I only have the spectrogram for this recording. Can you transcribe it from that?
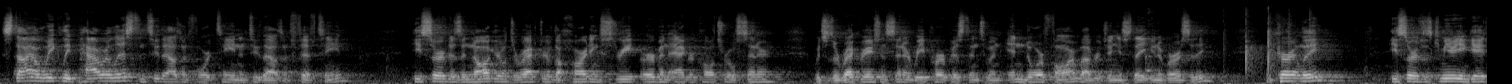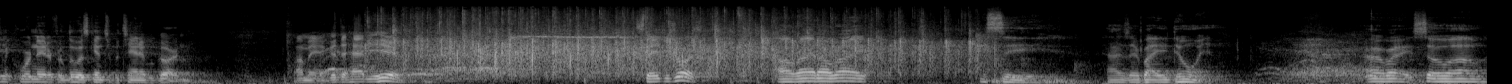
Style Weekly Power List in 2014 and 2015. He served as inaugural director of the Harding Street Urban Agricultural Center, which is a recreation center repurposed into an indoor farm by Virginia State University. And currently, he serves as community engagement coordinator for Lewis Ginter Botanical Garden. My man, good to have you here. Stage is yours. All right, all right. Let's see. How's everybody doing? All right, so um,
